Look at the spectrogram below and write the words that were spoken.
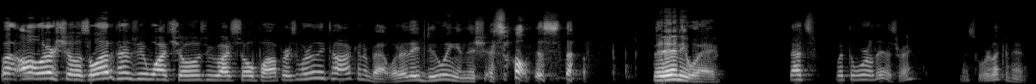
But all our shows, a lot of times we watch shows, we watch soap operas. What are they talking about? What are they doing in this show? It's all this stuff. But anyway, that's what the world is, right? That's what we're looking at.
